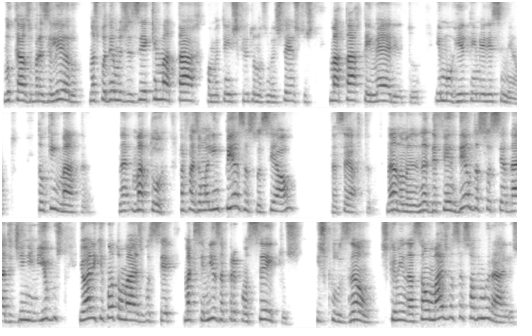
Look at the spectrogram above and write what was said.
no caso brasileiro, nós podemos dizer que matar, como eu tenho escrito nos meus textos, matar tem mérito e morrer tem merecimento. Então, quem mata? Né? Matou para fazer uma limpeza social, tá certo? Né? né? Defendendo a sociedade de inimigos. E olha que quanto mais você maximiza preconceitos, exclusão, discriminação, mais você sobe muralhas.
